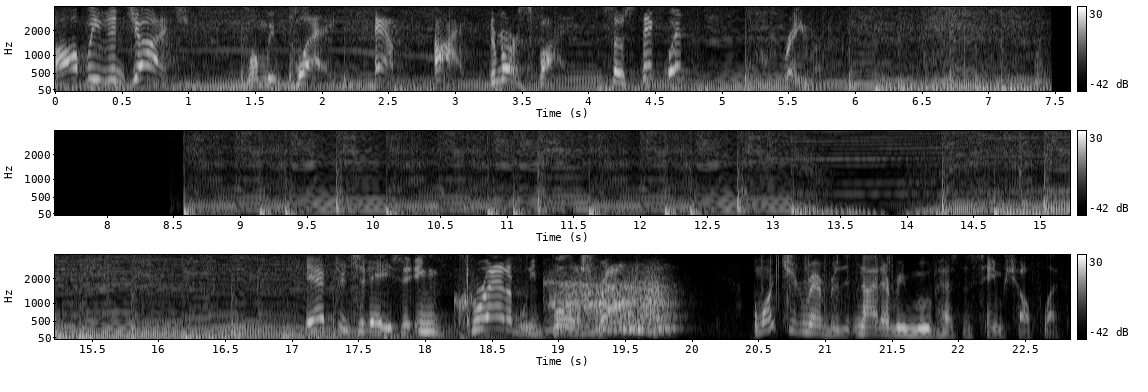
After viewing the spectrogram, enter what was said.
I'll be the judge when we play Am I Diversify. So stick with Cramer. After today's incredibly bullish rally, I want you to remember that not every move has the same shelf life.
